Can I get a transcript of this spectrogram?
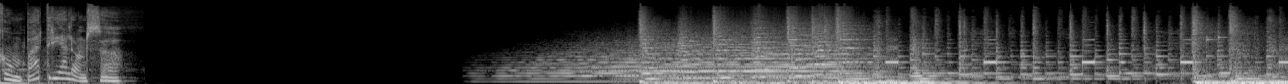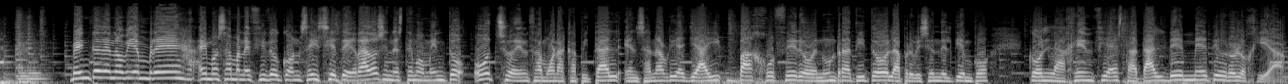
con Alonso. ...20 de noviembre hemos amanecido con 6-7 grados, en este momento 8 en Zamora Capital, en Sanabria ya hay bajo cero en un ratito la previsión del tiempo con la Agencia Estatal de Meteorología.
